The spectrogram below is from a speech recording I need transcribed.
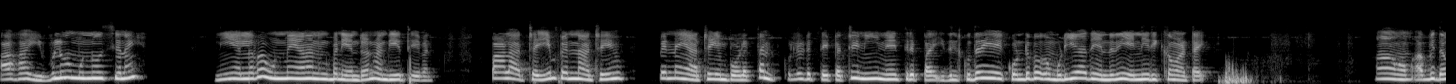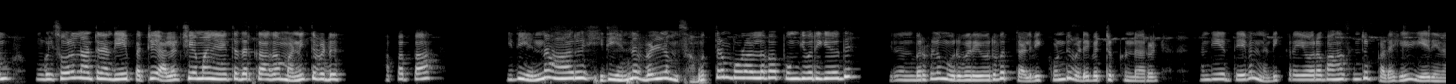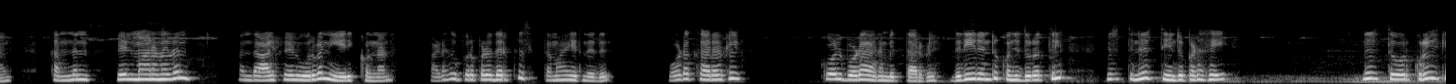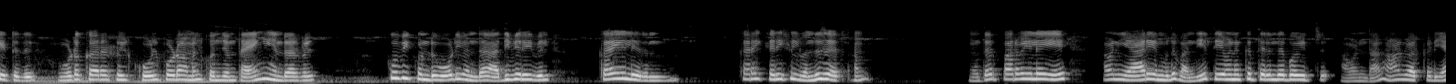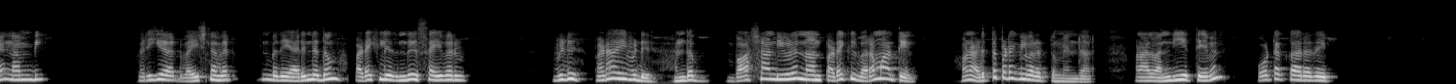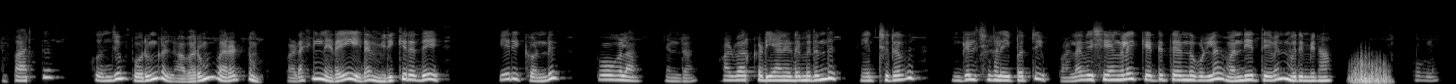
ஆகா இவ்வளவு முன்னோசனை? நீ அல்லவா உண்மையான நண்பன் என்றான் வந்தியத்தேவன். பாலாற்றையும் பெண்ணாற்றையும் பெண்ணை ஆற்றையும் போலத்தான் கொள்ளிடத்தை பற்றி நீ நினைத்திருப்பாய். இதில் குதிரையை கொண்டு போக முடியாது என்று நீ எண்ணிருக்க மாட்டாய். ஆமாம் அவ்விதம் உங்கள் சோழ நாட்டு நதியை பற்றி அலட்சியமாய் நினைத்ததற்காக மன்னித்துவிடு. அப்பப்பா இது என்ன ஆறு? இது என்ன வெள்ளம்? சமுத்திரம் போல அல்லவா பொங்கி வருகிறது? இரு நண்பர்களும் ஒருவரை ஒருவர் தழுவிக்கொண்டு விடைபெற்றுக் கொண்டார்கள். வந்தியத்தேவன் நதிக்கரையோரமாக சென்று படகில் ஏறினான். கந்தன் வேல்மாறனுடன் வந்த ஆள்களில் ஒருவன் ஏறிக்கொண்டான். படகு புறப்படுவதற்கு சித்தமாயிருந்தது. ஓடக்காரர்கள் கோல் போட ஆரம்பித்தார்கள். திடீரென்று கொஞ்ச தூரத்தில் நிறுத்து நிறுத்து என்று படகை நிறுத்து ஒரு குரல் கேட்டது. ஓடக்காரர்கள் கோல் போடாமல் கொஞ்சம் தயங்கி என்றார்கள் கூவிக்கொண்டு ஓடி வந்த அதிவிரைவில் கரையிலிருந்து கரைக்கரிகள் வந்து சேர்த்தான். முதற் பார்வையிலேயே அவன் யார் என்பது வந்தியத்தேவனுக்கு தெரிந்து போயிற்று. அவன்தான் ஆழ்வார்க்கடியான் நம்பி வருகிறார் வைஷ்ணவர் என்பதை அறிந்ததும் படகிலிருந்து சைவர் விடு படாய் விடு அந்த பாஷாண்டியுடன் நான் படகில் வரமாட்டேன். அவன் அடுத்த படகில் வரட்டும் என்றார். ஆனால் வந்தியத்தேவன் ஓட்டக்காரரை பார்த்து கொஞ்சம் பொறுங்கள் அவரும் வரட்டும். படகில் நிறைய இடம் இருக்கிறதே. ஏறிக்கொண்டு போகலாம் என்றான். ஆழ்வார்க்கடியானிடமிருந்து நேற்றிரவு நிகழ்ச்சிகளை பற்றி பல விஷயங்களை கேட்டு தெரிந்து கொள்ள வந்தியத்தேவன் விரும்பினான். போகலாம்.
